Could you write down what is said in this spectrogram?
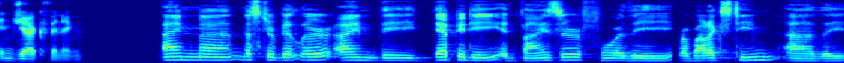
and Jack Finning. I'm uh, Mr. Bittler. I'm the deputy advisor for the robotics team. Uh, the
